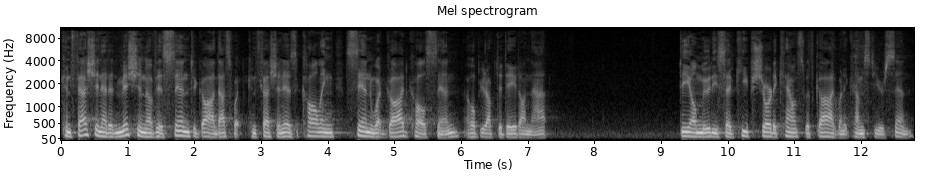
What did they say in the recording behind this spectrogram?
confession and admission of his sin to God, that's what confession is, calling sin what God calls sin. I hope you're up to date on that. D.L. Moody said, Keep short accounts with God when it comes to your sin.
